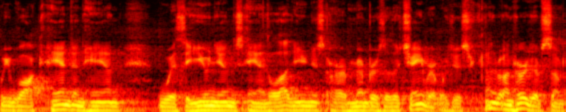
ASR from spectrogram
We walk hand in hand with the unions, and a lot of the unions are members of the chamber, which is kind of unheard of some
